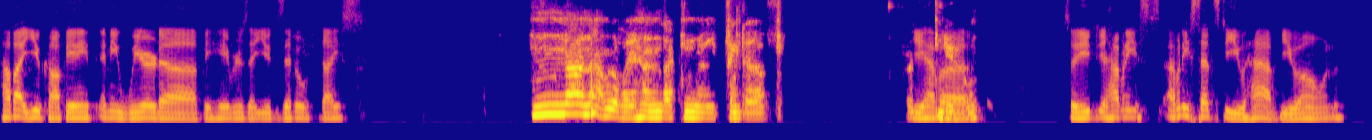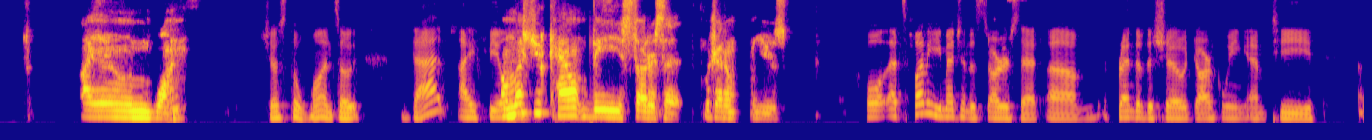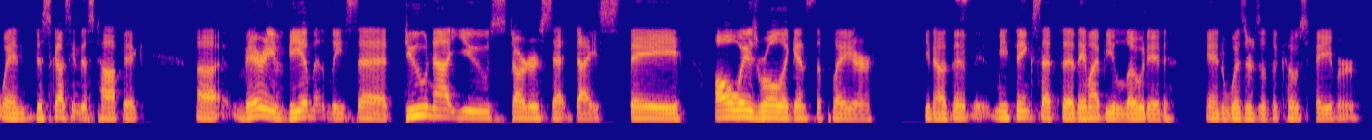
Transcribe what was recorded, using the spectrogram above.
How about you, Coffee? Any any weird uh behaviors that you exhibit with dice? No, not really. None that I can really think of. Or Do you have a so you, you- how many how many sets do you have? Do you own? I own one. Just the one. So that I feel Unless you count the starter set, which I don't use. Well, that's funny you mentioned the starter set. Um, a friend of the show, Darkwing MT, when discussing this topic, uh, very vehemently said, "Do not use starter set dice. They always roll against the player." You know, the, methinks that the, they might be loaded in Wizards of the Coast favor.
